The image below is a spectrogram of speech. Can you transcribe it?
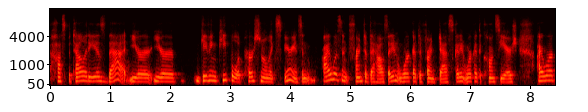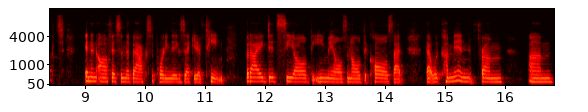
hospitality is that you're you're giving people a personal experience. And I wasn't front of the house. I didn't work at the front desk. I didn't work at the concierge. I worked in an office in the back supporting the executive team. But I did see all of the emails and all of the calls that that would come in from um,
